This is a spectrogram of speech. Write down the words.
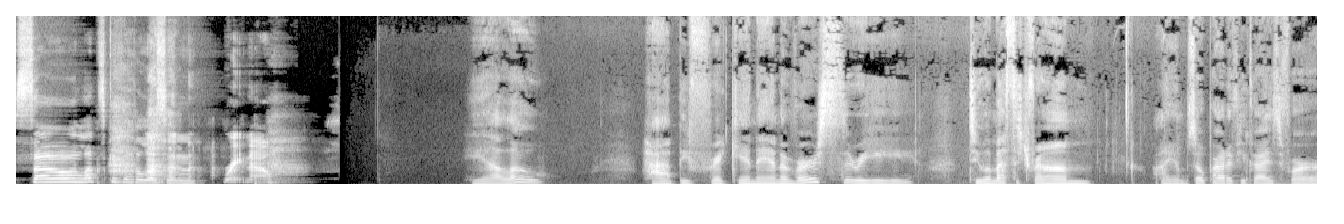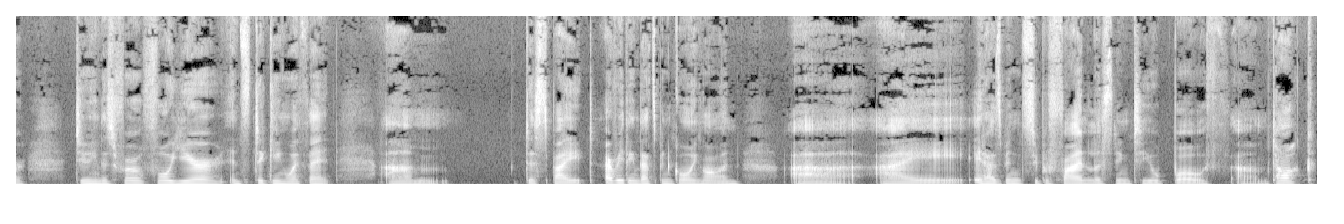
So let's give that a listen right now. Hello. Happy freaking anniversary to a message from. I am so proud of you guys for doing this for a full year and sticking with it um, despite everything that's been going on. Uh, I it has been super fun listening to you both um, talk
